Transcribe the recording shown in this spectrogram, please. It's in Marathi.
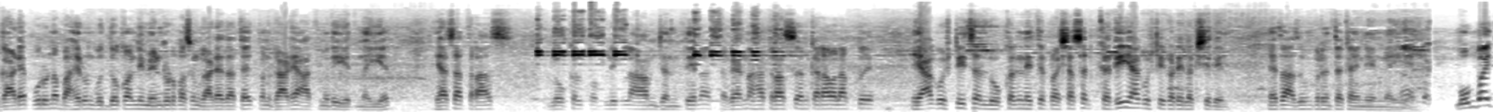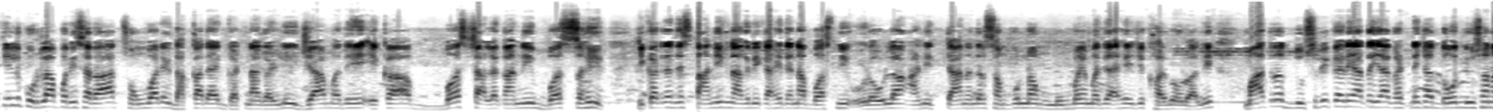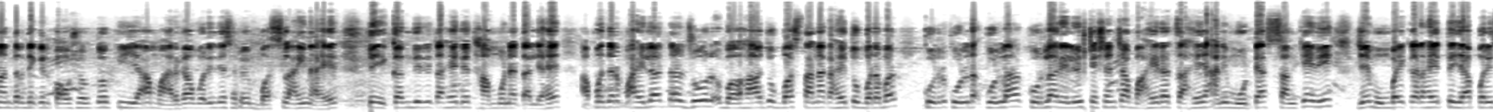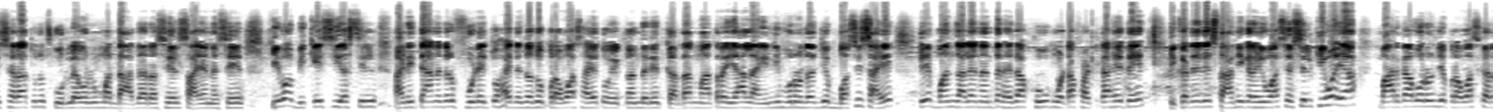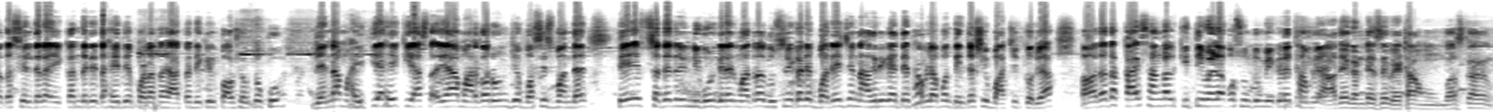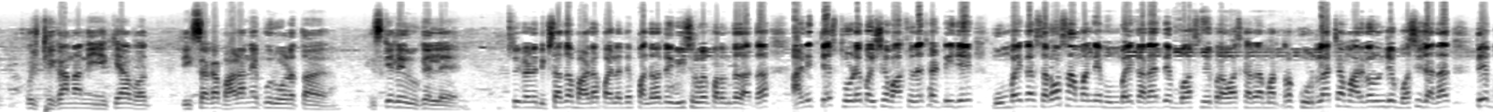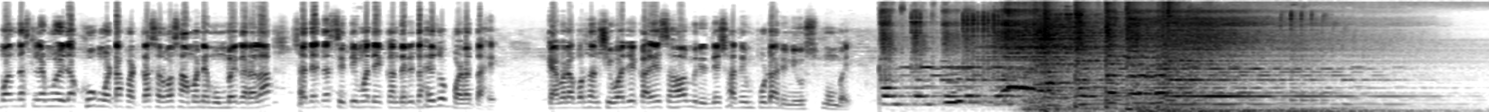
गाड्या पूर्ण बाहेरून बुद्ध कॉलनी मेन रोडपासून गाड्या जात आहेत पण गाड्या आतमध्ये येत नाहीयेत. ह्याचा त्रास लोकल पब्लिकला आम जनतेला सगळ्यांना हा त्रास सहन करावा लागतोय. या गोष्टीचं लोकल नेते प्रशासन कधी या गोष्टीकडे लक्ष देईल याचा अजूनपर्यंत काही निर्णय नाही आहे मुंबईतील कुर्ला परिसरात सोमवार एक धक्कादायक घटना घडली ज्यामध्ये एका बस चालकांनी बस सहित जे स्थानिक नागरिक आहेत त्यांना बसनी उडवलं आणि त्यानंतर संपूर्ण मुंबईमध्ये आहे जी खळबळ उडाली. मात्र दुसरीकडे आता या घटनेच्या दोन दिवसानंतर देखील पाहू शकतो की या मार्गावरील जे सर्व बस लाईन आहेत ते एकंदरीत आहे ते थांबवण्यात आले आहे. आपण जर पाहिलं तर जो हा जो बस स्थानक आहे तो बरोबर कुर्ला कुर्ला कुर्ला रेल्वे स्टेशनच्या बाहेरच आहे आणि मोठ्या संख्येने जे मुंबईकर आहेत ते या परिसरातूनच कुर्ल्यावरून मग दादर असेल सायन असेल किंवा बीकेसी असतील आणि त्यानंतर पुढे जो आहे त्यांचा जो प्रवास आहे तो एकंदरीत करतात. मात्र या लाईनीवरून जे बसेस आहे ते बंद झाल्यानंतर ह्याचा खूप मोठा फटका आहे ते. इकडचे जे स्थानिक रहिवासी असेल किंवा या मार्गावरून जे प्रवास करत असेल त्याला एकंदरीत आहे ते पडत आहे. आता देखील पाहू शकतो खूप ज्यांना माहिती आहे की या- मार्गावरून जे बसेस बंद आहेत ते सध्या तरी निघून गेले मात्र दुसरीकडे बरेच जे नागरिक आहेत ते थांबले. आपण त्यांच्याशी बातचीत करूया. दादा काय सांगाल? किती वेळापासून तुम्ही इकडे थांबले? आधे घंटे से बैठा हूँ. बस का कुछ ठिकाना नहीं है क्या बात? रिक्शा का भाड़ा नहीं पुरवड़ता है। इसके लिए रुकेले दुसरीकडे रिक्षाचं भाडं पाहिलं ते पंधरा ते वीस रुपयापर्यंत जातं. आणि तेच थोडे पैसे वाचवण्यासाठी जे मुंबईकर सर्वसामान्य मुंबईकर आहेत ते बसने प्रवास करतात. मात्र कुर्लाच्या मार्गावरून जे बसेस जातात ते बंद असल्यामुळे खूप मोठा फटका सर्वसामान्य मुंबईकराला सध्याच्या स्थितीमध्ये एकंदरीत आहे जो पडत आहे. कॅमेरा पर्सन शिवाजी काळेसह मी रिद्देश हातीम पुढारी न्यूज मुंबई.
